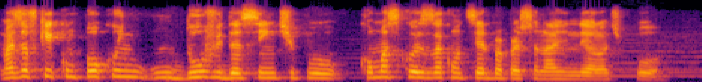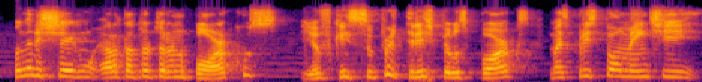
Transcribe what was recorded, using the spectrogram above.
Mas eu fiquei com um pouco em, em dúvida, assim, tipo, como as coisas aconteceram pra personagem dela, tipo quando eles chegam, ela tá torturando porcos, e eu fiquei super triste pelos porcos, mas principalmente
